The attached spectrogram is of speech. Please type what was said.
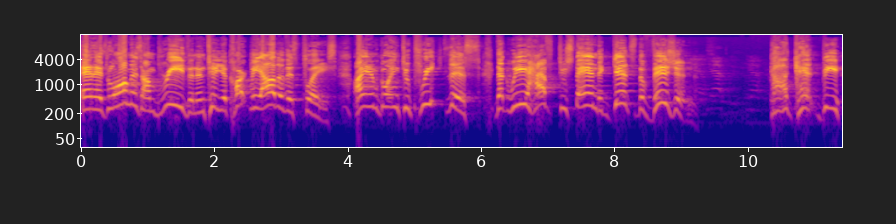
And as long as I'm breathing until you cart me out of this place, I am going to preach this that we have to stand against division. God can't be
